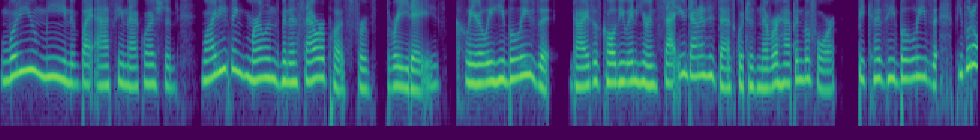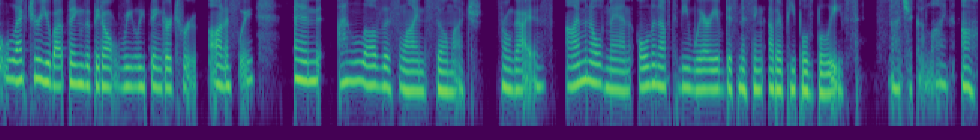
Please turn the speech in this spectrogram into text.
What do you mean by asking that question? Why do you think Merlin's been a sourpuss for three days? Clearly, he believes it. Gaius has called you in here and sat you down at his desk, which has never happened before, because he believes it. People don't lecture you about things that they don't really think are true, honestly. And I love this line so much from Gaius. I'm an old man, old enough to be wary of dismissing other people's beliefs. Such a good line. Oh,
